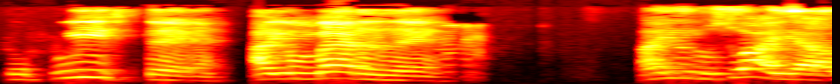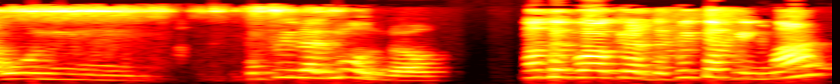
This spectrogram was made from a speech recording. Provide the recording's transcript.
te fuiste. Hay un verde. Hay un Ushuaia, un, un fin del mundo. No te puedo creer, ¿te fuiste a filmar?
